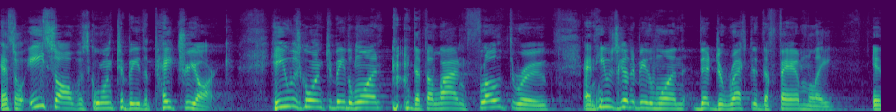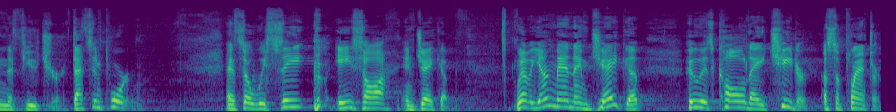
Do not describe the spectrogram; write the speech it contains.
And so Esau was going to be the patriarch. He was going to be the one that the line flowed through, and he was going to be the one that directed the family in the future. That's important. And so we see Esau and Jacob. We have a young man named Jacob who is called a cheater, a supplanter,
